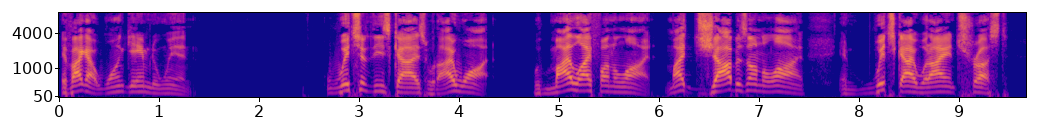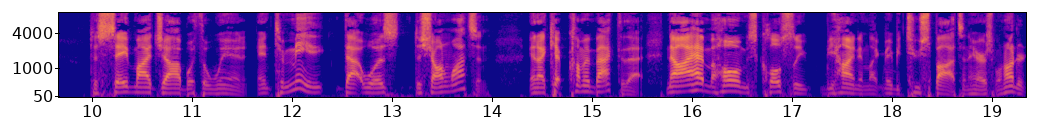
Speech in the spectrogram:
If I got one game to win, which of these guys would I want with my life on the line? My job is on the line, and which guy would I entrust to save my job with a win? And to me, that was Deshaun Watson. And I kept coming back to that. Now, I had Mahomes closely behind him, like maybe two spots in Harris 100.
